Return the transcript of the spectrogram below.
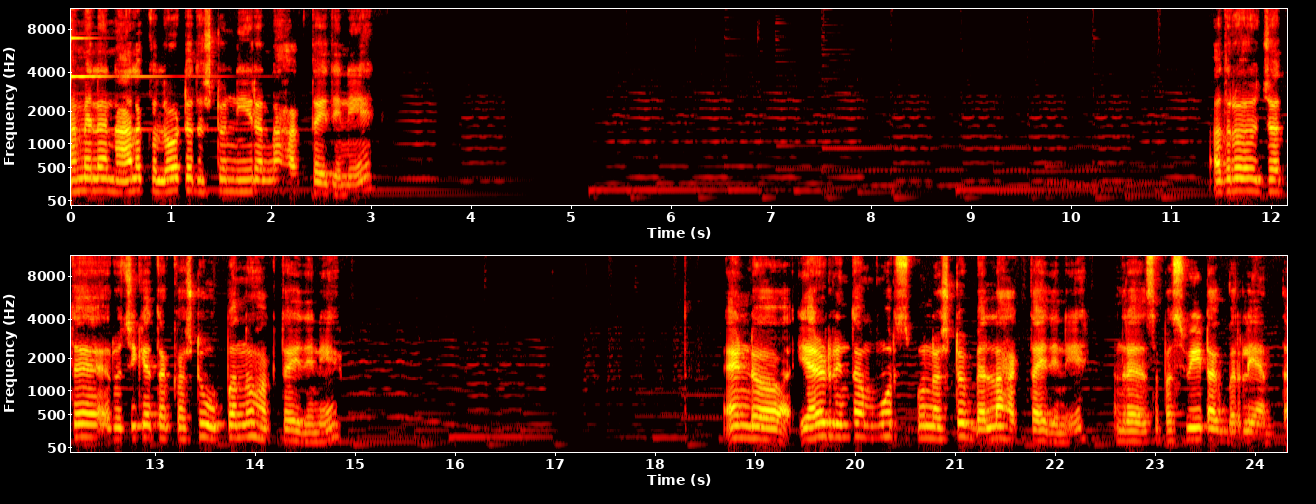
ಆಮೇಲೆ ನಾಲ್ಕು ಲೋಟದಷ್ಟು ನೀರನ್ನ ಹಾಕ್ತಾ ಇದ್ದೀನಿ. ಅದರ ಜೊತೆ ರುಚಿಗೆ ತಕ್ಕಷ್ಟು ಉಪ್ಪನ್ನು ಹಾಕ್ತಾ ಇದ್ದೀನಿ. ಅಂಡ್ ಎರಡರಿಂದ ಮೂರು ಸ್ಪೂನ್ ಅಷ್ಟು ಬೆಲ್ಲ ಹಾಕ್ತಾ ಇದ್ದೀನಿ. ಅಂದ್ರೆ ಸ್ವಲ್ಪ ಆಗಿ ಬರಲಿ ಅಂತ.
